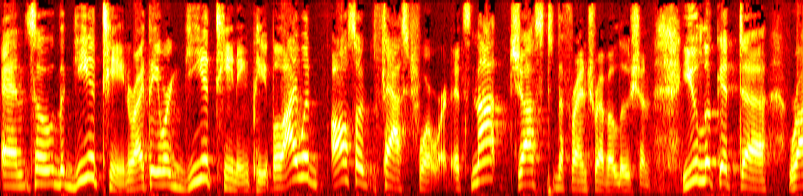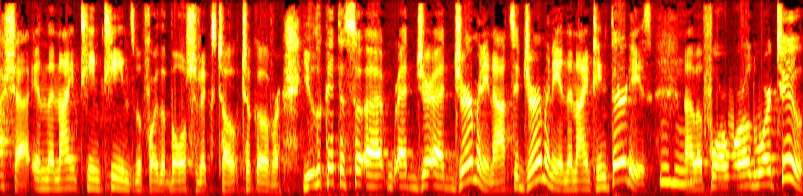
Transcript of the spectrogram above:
And so the guillotine, right? They were guillotining people. I would also fast forward. It's not just the French Revolution. You look at uh, Russia in the 19 teens before the Bolsheviks to- took over. You look at, the, uh, at, Ger- at Germany, Nazi Germany in the 1930s, uh, before World War II.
